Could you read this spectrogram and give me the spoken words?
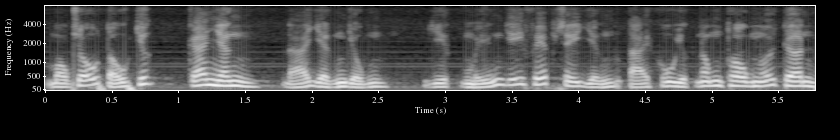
một số tổ chức cá nhân đã vận dụng việc miễn giấy phép xây dựng tại khu vực nông thôn nói trên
